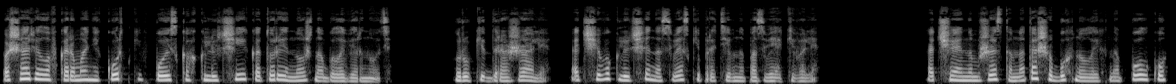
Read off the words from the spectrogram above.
пошарила в кармане куртки в поисках ключей, которые нужно было вернуть. Руки дрожали, отчего ключи на связке противно позвякивали. Отчаянным жестом Наташа бухнула их на полку,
